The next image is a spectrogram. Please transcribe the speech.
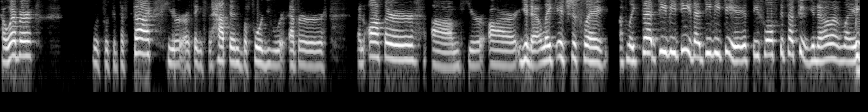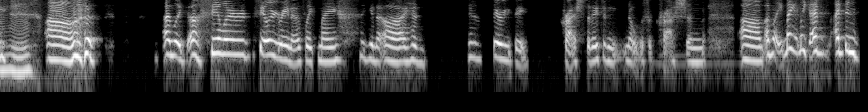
However, let's look at the facts. Here are things that happened before you were ever an author. Um, here are, you know, like it's just like I'm like that DVD, that DVD. If These Walls Could Talk 2, you know, I'm like, mm-hmm. um, I'm like, Sailor, Sailor Uranus. Like my, you know, uh, I had a very big crush that I didn't know was a crush, and um, I'm like, my, like I've I've been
